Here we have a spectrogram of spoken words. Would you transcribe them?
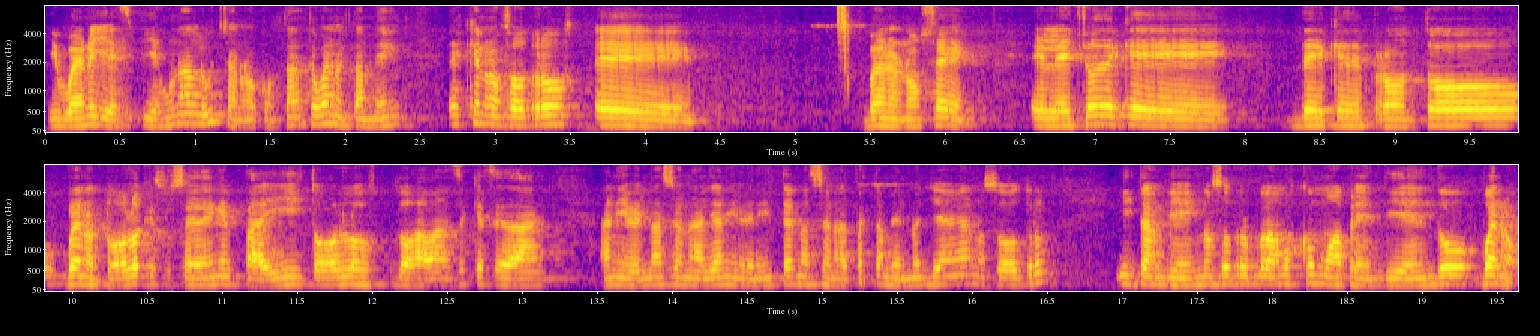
Y bueno, y es, y es una lucha, ¿no? Constante. Bueno, y también es que nosotros, eh, bueno, no sé, el hecho de que, de que de pronto, bueno, todo lo que sucede en el país, todos los, los avances que se dan, a nivel nacional y a nivel internacional, pues también nos llegan a nosotros y también nosotros vamos como aprendiendo, bueno,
